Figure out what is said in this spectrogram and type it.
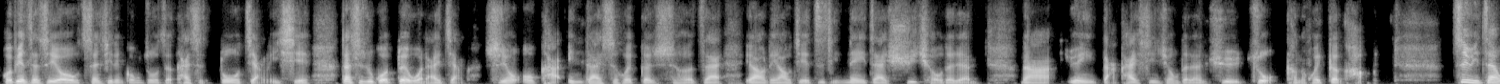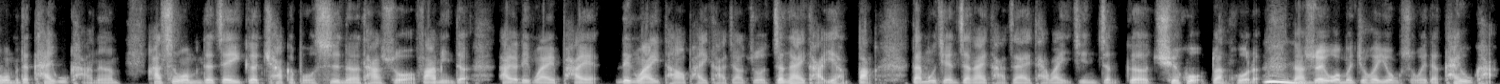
会变成是由身心灵工作者开始多讲一些。但是如果对我来讲，使用欧卡应该是会更适合在要了解自己内在需求的人，那愿意打开心胸的人去做，可能会更好。至于在我们的开悟卡呢，它是我们的这一个 Chuck 博士呢，他所发明的。还有另外一派，另外一套牌卡叫做真爱卡，也很棒。但目前真爱卡在台湾已经整个缺货断货了。嗯，那所以我们就会用所谓的开悟卡。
